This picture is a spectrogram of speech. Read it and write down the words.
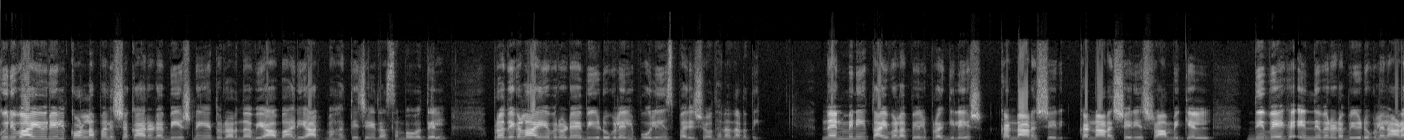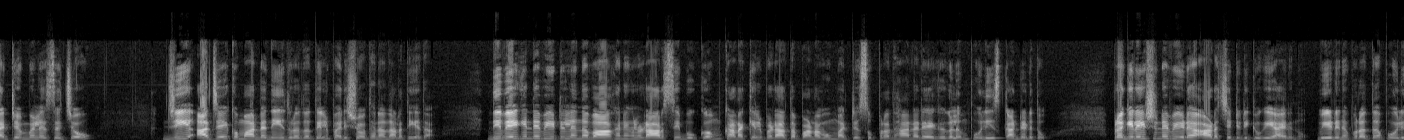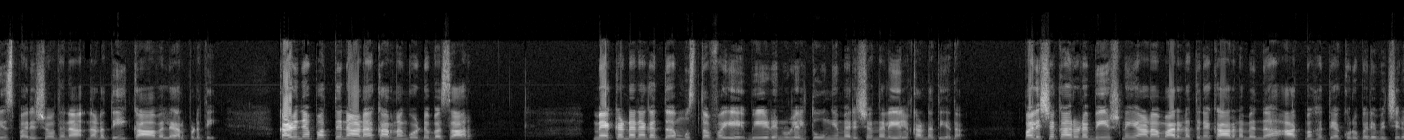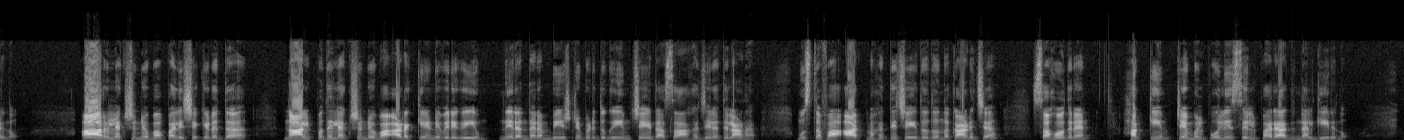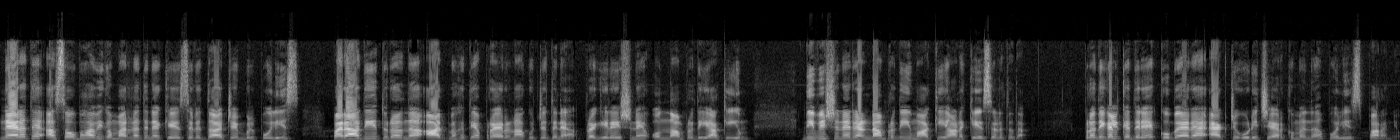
ഗുരുവായൂരിൽ കൊള്ളപ്പലിശക്കാരുടെ ഭീഷണിയെ തുടർന്ന് വ്യാപാരി ആത്മഹത്യ ചെയ്ത സംഭവത്തിൽ പ്രതികളായവരുടെ വീടുകളിൽ പോലീസ് പരിശോധന നടത്തി. നെന്മിനി തൈവളപ്പിൽ പ്രഗിലേഷ് കണ്ണാണശ്ശേരി ശ്രാമിക്കൽ ദിവേഗ് എന്നിവരുടെ വീടുകളിലാണ് temple S H O G അജയ്കുമാറിന്റെ നേതൃത്വത്തിൽ പരിശോധന നടത്തിയത്. ദിവേഗിന്റെ വീട്ടിൽ നിന്ന് വാഹനങ്ങളുടെ ആർ ബുക്കും കണക്കിൽപ്പെടാത്ത പണവും മറ്റ് സുപ്രധാന രേഖകളും പോലീസ് കണ്ടെടുത്തു. പ്രഗിലേഷിന്റെ വീട് അടച്ചിട്ടിരിക്കുകയായിരുന്നു. വീടിന് പുറത്ത് പോലീസ് പരിശോധന നടത്തി കാവൽ ഏർപ്പെടുത്തി. കഴിഞ്ഞ പത്തിനാണ് കർണംകോട്ട് ബസാർ മേക്കണ്ടനകത്ത് മുസ്തഫയെ വീടിനുള്ളിൽ തൂങ്ങി മരിച്ച നിലയിൽ കണ്ടെത്തിയത്. പലിശക്കാരുടെ ഭീഷണിയാണ് മരണത്തിന് കാരണമെന്ന് ആത്മഹത്യാക്കുറിപ്പ് ലഭിച്ചിരുന്നു. ആറ് ലക്ഷം രൂപ പലിശക്കെടുത്ത് നാൽപ്പത് ലക്ഷം രൂപ അടയ്ക്കേണ്ടി വരികയും നിരന്തരം ഭീഷണിപ്പെടുത്തുകയും ചെയ്ത സാഹചര്യത്തിലാണ് മുസ്തഫ ആത്മഹത്യ ചെയ്തതെന്ന് കാണിച്ച് സഹോദരൻ ഹക്കീം ടെമ്പിൾ പോലീസിൽ പരാതി നൽകിയിരുന്നു. നേരത്തെ അസ്വാഭാവിക മരണത്തിന് കേസെടുത്ത ടെമ്പിൾ പോലീസ് പരാതിയെ തുടർന്ന് ആത്മഹത്യാ പ്രേരണാ കുറ്റത്തിന് പ്രഗിലേഷിനെ ഒന്നാം പ്രതിയാക്കിയും ദിവിഷനെ രണ്ടാം പ്രതിയുമാക്കിയാണ് കേസെടുത്തത്. പ്രതികൾക്കെതിരെ കുബേര ആക്ട് കൂടി ചേർക്കുമെന്ന് പോലീസ് പറഞ്ഞു.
